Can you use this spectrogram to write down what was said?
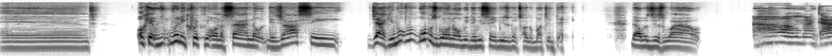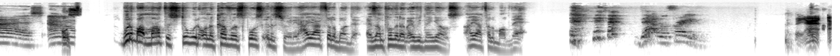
And okay, really quickly on a side note, did y'all see Jackie? What, what was going on? We did we say we was gonna talk about today? That was just wild. Oh my gosh. Um, Oh, what about Martha Stewart on the cover of Sports Illustrated? How y'all feel about that? As I'm pulling up everything else, how y'all feel about that? that was crazy. Like, I, I,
